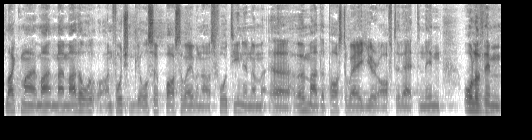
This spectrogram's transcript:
like my, my, my mother, unfortunately also passed away when I was 14, and um, her mother passed away a year after that. And then all of them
